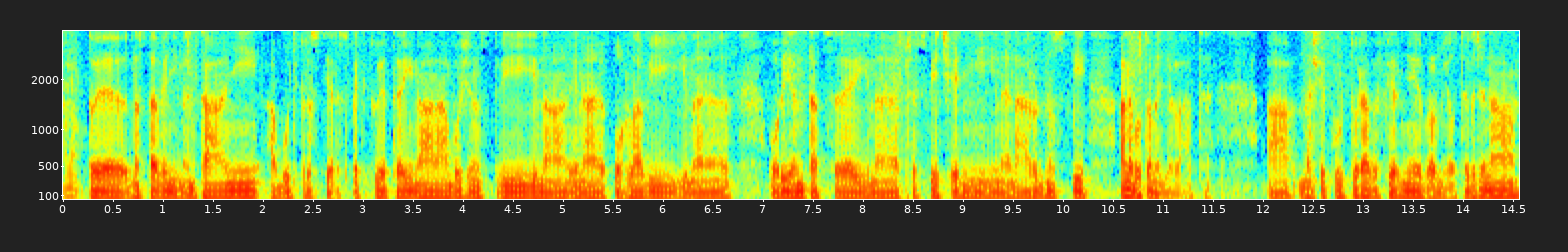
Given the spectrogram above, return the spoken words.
ano. To je nastavení mentální a buď prostě respektujete jiná náboženství, jiná, jiné pohlaví, jiné orientace, jiné přesvědčení, jiné národnosti, anebo to neděláte. A naše kultura ve firmě je velmi otevřená.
